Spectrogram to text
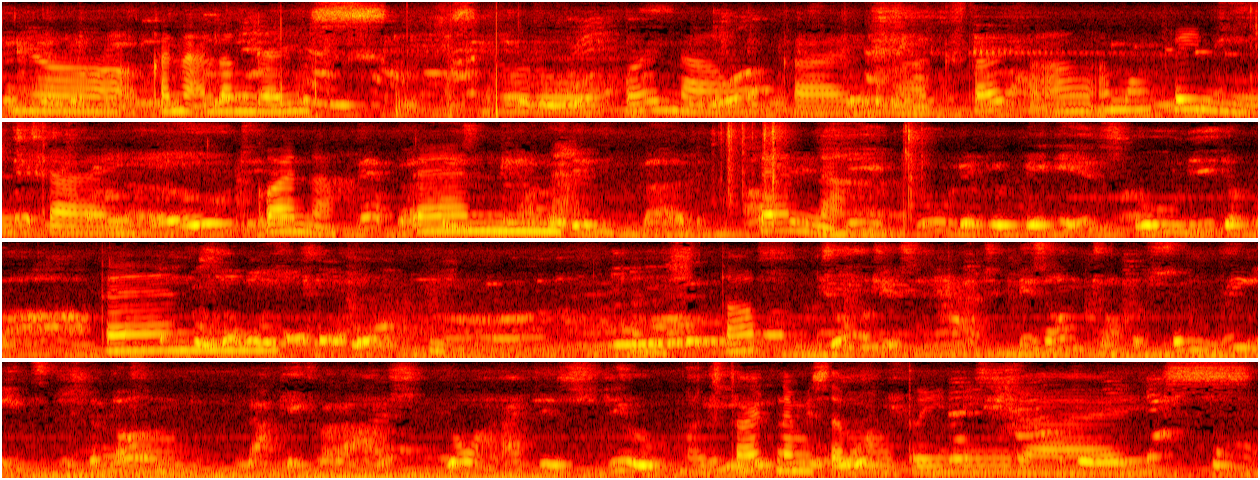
Yeah, kana lang guys. Siguro for now kay mag-start na ang among training kay kuha na 10 10 na 10 Ay, stop. George's hat is on top of some reeds. Um, lucky for us, your hat is still Mag-start na mi sa among training guys.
